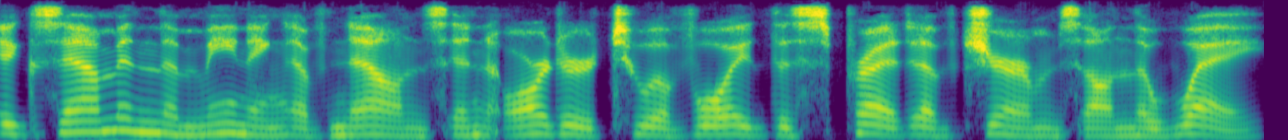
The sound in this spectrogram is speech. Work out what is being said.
Examine the meaning of nouns in order to avoid the spread of germs on the way.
